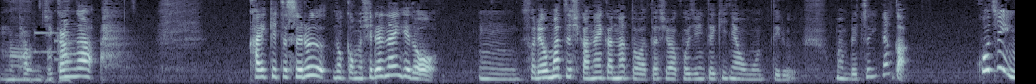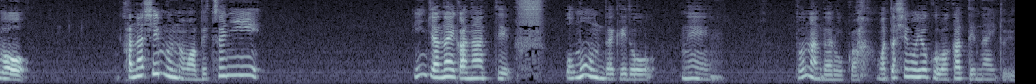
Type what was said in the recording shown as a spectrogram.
うん。まあ多分時間が解決するのかもしれないけど、うん、それを待つしかないかなと私は個人的には思ってる。まあ、別になんか個人を悲しむのは別にいいんじゃないかなって思うんだけどねえどうなんだろうか。私もよく分かってないという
